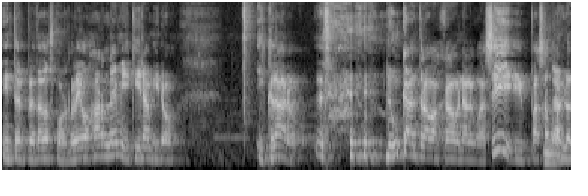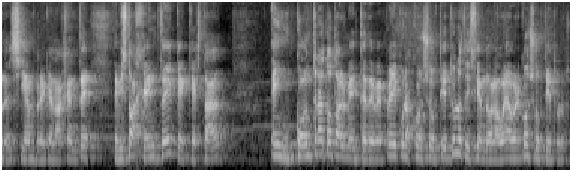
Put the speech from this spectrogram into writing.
interpretados por Leo Harlem y Kira Miró. Y claro, nunca han trabajado en algo así y pasa por lo de siempre, que la gente, he visto a gente que, que, está en contra totalmente de ver películas con subtítulos diciendo la voy a ver con subtítulos.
